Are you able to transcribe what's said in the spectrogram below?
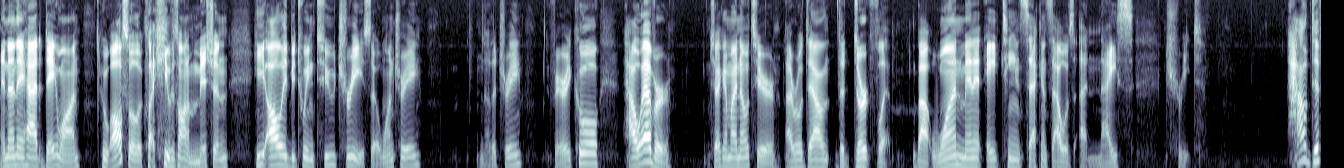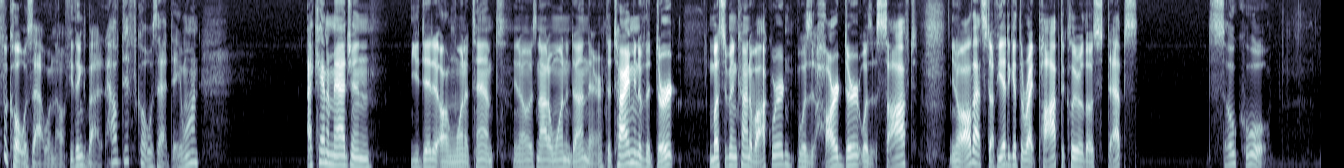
And then they had Daewon, who also looked like he was on a mission. He ollied between two trees. So one tree, another tree. Very cool. However, checking my notes here, I wrote down the dirt flip. About one minute, 18 seconds. That was a nice treat. How difficult was that one, though, if you think about it? How difficult was that, Daewon? I can't imagine you did it on one attempt. You know, it's not a one and done there. The timing of the dirt must have been kind of awkward. Was it hard dirt? Was it soft? You know, all that stuff. You had to get the right pop to clear those steps. So cool.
